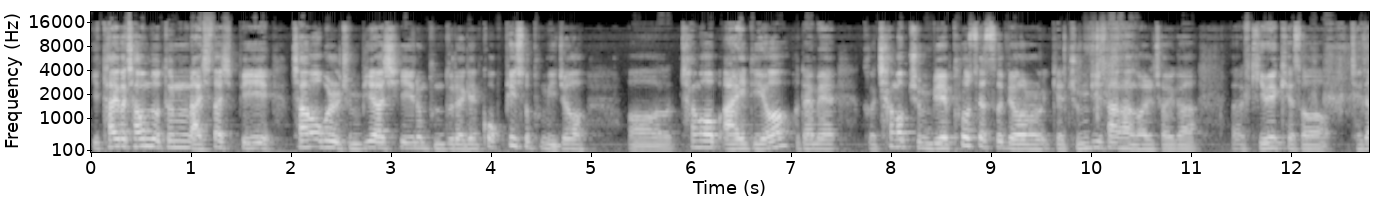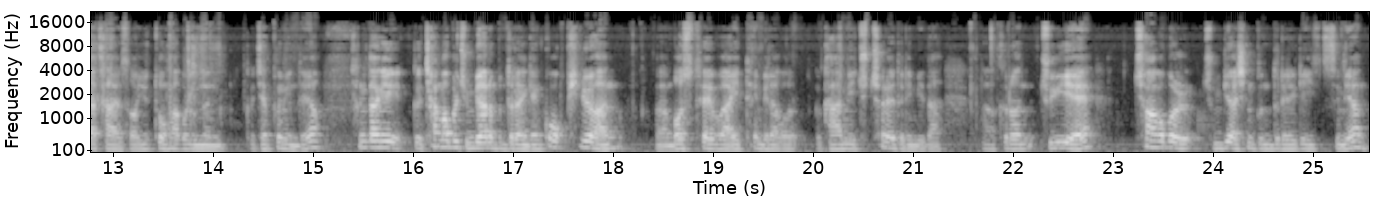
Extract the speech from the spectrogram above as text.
이 타이거 창업 노트는 아시다시피 창업을 준비하시는 분들에겐 꼭 필수품이죠. 어, 창업 아이디어, 그 다음에 그 창업 준비의 프로세스별 이렇게 준비 상황을 저희가 어, 기획해서 제작해서 유통하고 있는 그 제품인데요. 상당히 그 창업을 준비하는 분들에겐 꼭 필요한 어, 머스트헤브 아이템이라고 감히 추천해 드립니다. 어, 그런 주위에 창업을 준비하신 분들에게 있으면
